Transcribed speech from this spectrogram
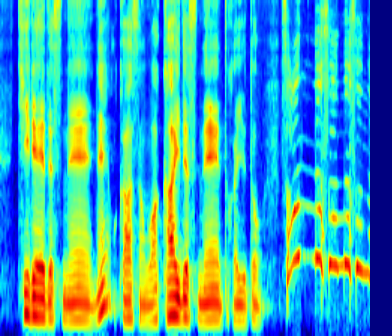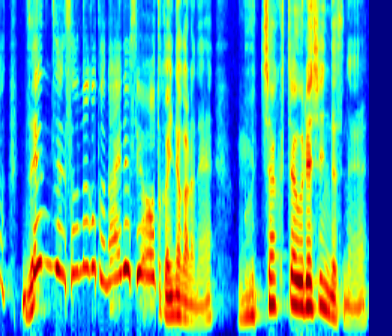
「綺麗ですね」ね「お母さん若いですね」とか言うと「そんなそんなそんな全然そんなことないですよ」とか言いながらねむちゃくちゃ嬉しいんですね。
